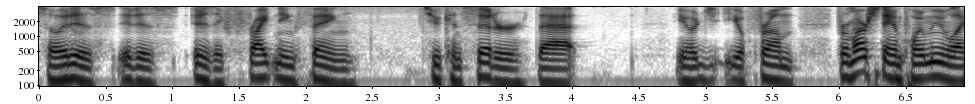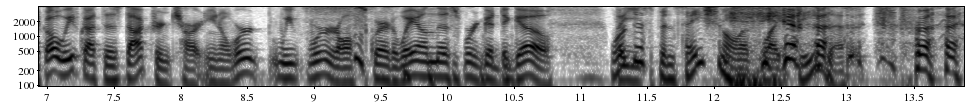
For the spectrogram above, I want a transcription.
so it is it is it is a frightening thing to consider that you know, you know, from from our standpoint, we were like, oh, we've got this doctrine chart. You know, we're we, are we are all squared away on this. We're good to go. We're but dispensationalists you, like Jesus, right?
